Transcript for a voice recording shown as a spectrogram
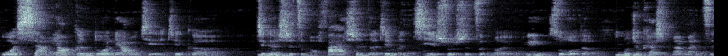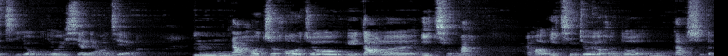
我想要更多了解这个这个是怎么发生的，这门技术是怎么运作的，嗯。我就开始慢慢自己有有一些了解了。嗯。然后之后就遇到了疫情嘛，然后疫情就有很多嗯当时的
